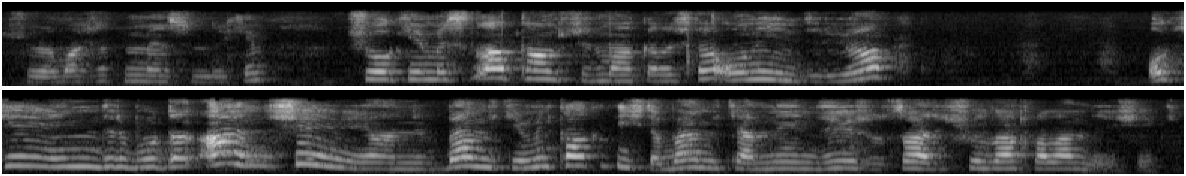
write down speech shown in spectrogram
Şuraya başlatma menüsündeki. Şu okey mesela tam sürüm arkadaşlar. Onu indiriyor. Okey indir buradan. Aynı şey yani. Bandicam'in taklidi işte. Bandicam'le indiriyorsun. Sadece şuralar falan değişik.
